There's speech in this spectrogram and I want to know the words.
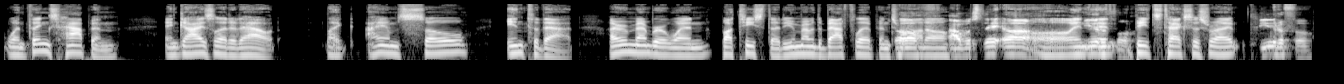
when things happen and guys let it out, like I am so into that. I remember when Bautista. Do you remember the bat flip in oh, Toronto? Oh, I was there. Oh, oh and, beautiful. And beats Texas, right? Beautiful.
